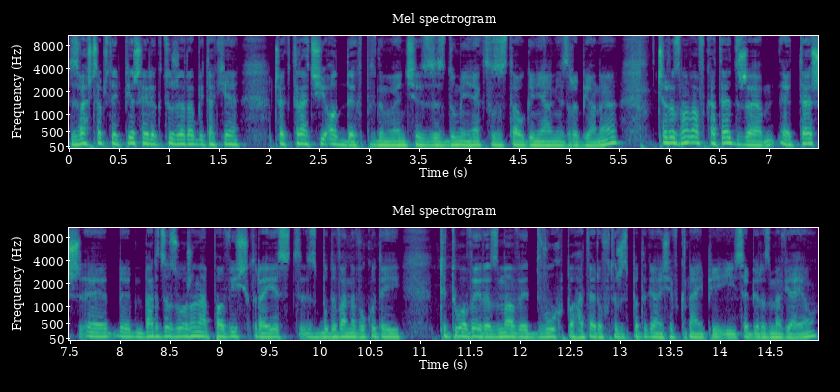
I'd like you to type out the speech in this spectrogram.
zwłaszcza przy tej pierwszej lekturze, robi takie, człowiek traci oddech w pewnym momencie ze zdumienia, jak to zostało genialnie zrobione. Czy rozmowa w katedrze, e, też e, bardzo złożona powieść, która jest zbudowana wokół tej tytułowej rozmowy dwóch bohaterów, którzy spotykają się w knajpie i sobie rozmawiają.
